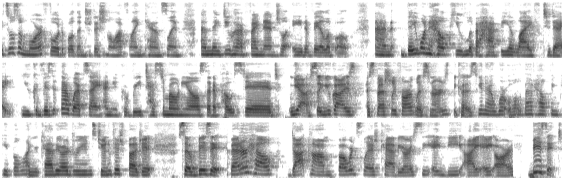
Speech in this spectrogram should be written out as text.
It's also more affordable than traditional offline counseling, and they do have financial aid available. And they want to help you live a happier life today. You could visit their website and you could read testimonials that are posted. Yeah. So you guys, especially for our listeners, because you know, we're all about helping people on your caviar dreams, tuna fish budget. So visit betterhelp.com forward slash caviar, C A V I A R. Visit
